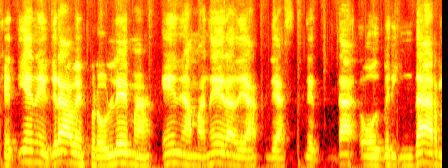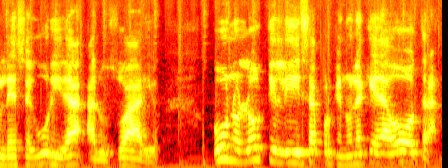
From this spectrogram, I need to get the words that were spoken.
que tiene graves problemas en la manera de, de, de, o brindarle seguridad al usuario. Uno lo utiliza porque no le queda otra,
